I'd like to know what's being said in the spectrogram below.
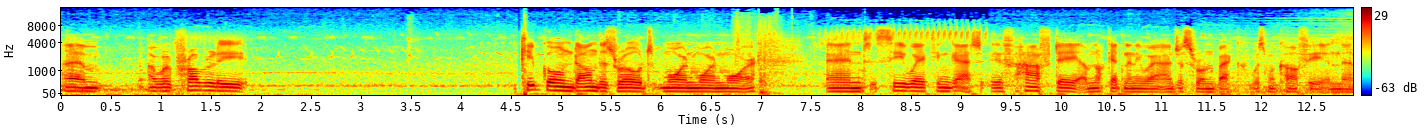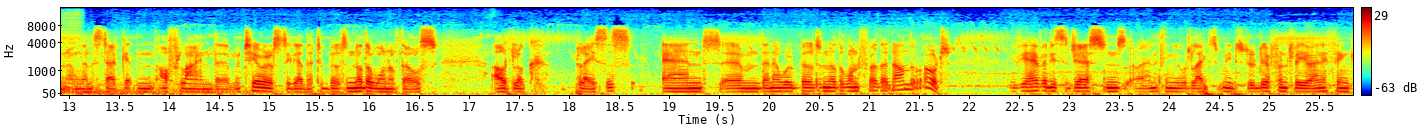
um, I will probably keep going down this road more and more and more and see where I can get. If half day I'm not getting anywhere, I just run back with my coffee and then I'm going to start getting offline the materials together to build another one of those Outlook places and um, then I will build another one further down the road. If you have any suggestions or anything you would like me to do differently or anything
